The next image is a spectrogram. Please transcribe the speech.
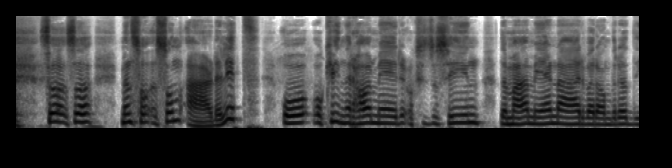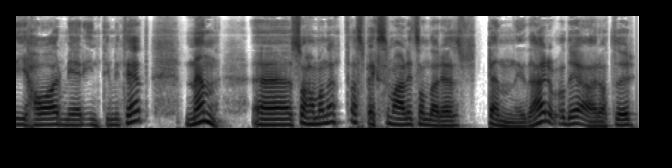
Så, så, men så, sånn er det litt. Og, og kvinner har mer oksytocin, de er mer nær hverandre, de har mer intimitet. Men eh, så har man et aspekt som er litt sånn der spennende i det her, og det er at der,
